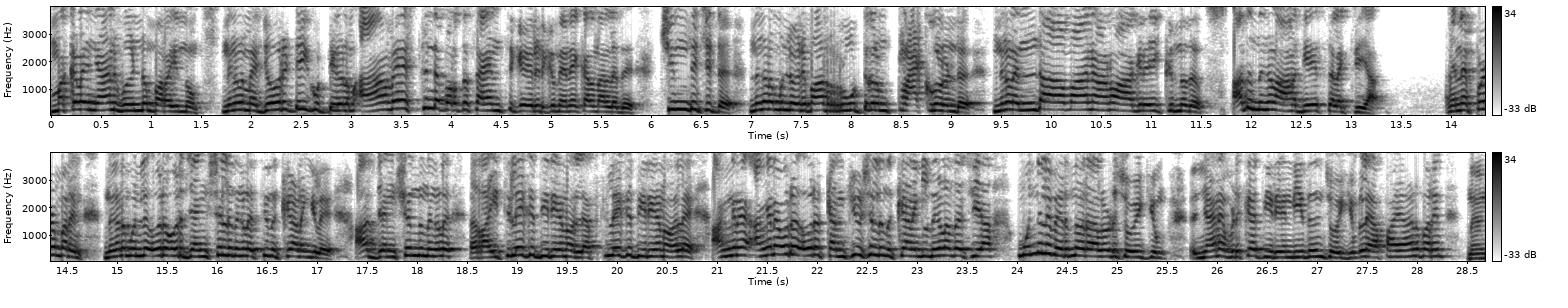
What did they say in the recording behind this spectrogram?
മക്കളെ ഞാൻ വീണ്ടും പറയുന്നു. നിങ്ങൾ മെജോറിറ്റി കുട്ടികളും ആവേശത്തിന്റെ പുറത്ത് സയൻസ് കയറി എടുക്കുന്നതിനേക്കാൾ നല്ലത്. ചിന്തിച്ചിട്ട് നിങ്ങളുടെ മുന്നിൽ ഒരുപാട് റൂട്ടുകളും ട്രാക്കുകളും ഉണ്ട് നിങ്ങൾ എന്താവാനാണോ ആഗ്രഹിക്കുന്നത് അത് നിങ്ങൾ ആദ്യമേ സെലക്ട് ചെയ്യുക ഞാൻ എപ്പോഴും പറയും നിങ്ങളുടെ മുന്നിൽ ഒരു ഒരു ജംഗ്ഷനിൽ നിങ്ങൾ എത്തി നിൽക്കുകയാണെങ്കിൽ ആ ജംഗ്ഷനിൽ നിങ്ങൾ റൈറ്റിലേക്ക് തിരിയണോ ലെഫ്റ്റിലേക്ക് തിരിയണോ അല്ലെ? അങ്ങനെ അങ്ങനെ ഒരു ഒരു കൺഫ്യൂഷനിൽ നിൽക്കുകയാണെങ്കിൽ നിങ്ങൾ എന്താ ചെയ്യുക മുന്നിൽ വരുന്ന ഒരാളോട് ചോദിക്കും ഞാൻ എവിടേക്കാണ് തിരിയേണ്ടതെന്ന് ചോദിക്കും. അല്ലെ? അപ്പൊ അയാൾ പറയും നിങ്ങൾ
